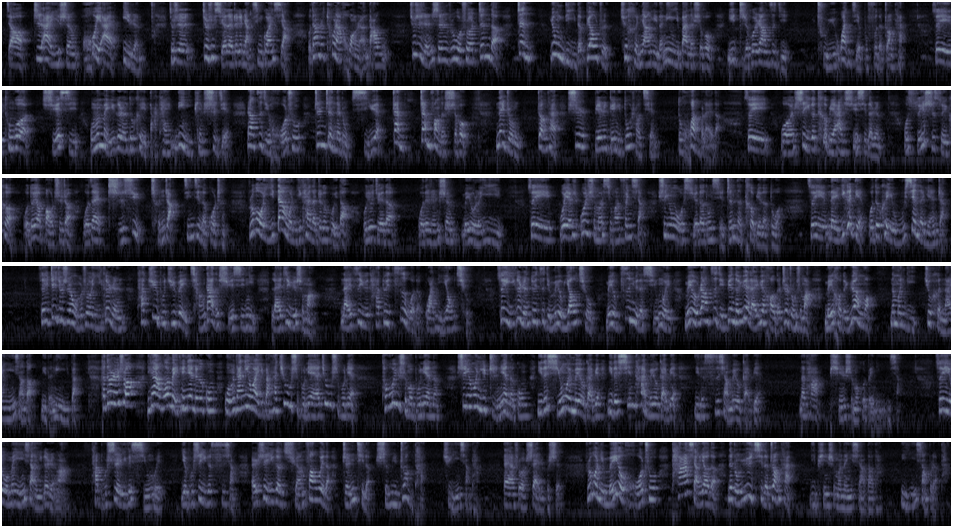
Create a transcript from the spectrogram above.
叫“挚爱一生，惠爱一人”，就是就是学了这个两性关系啊。我当时突然恍然大悟，就是人生如果说真的正用你的标准去衡量你的另一半的时候，你只会让自己。处于万劫不复的状态，所以通过学习，我们每一个人都可以打开另一片世界，让自己活出真正那种喜悦绽绽放的时候，那种状态是别人给你多少钱都换不来的。所以我是一个特别爱学习的人，我随时随刻我都要保持着我在持续成长精进的过程。如果我一旦我离开了这个轨道，我就觉得。我的人生没有了意义，所以我也是为什么喜欢分享，是因为我学的东西真的特别的多，所以哪一个点我都可以无限的延展，所以这就是我们说一个人他具不具备强大的学习力，来自于什么？来自于他对自我的管理要求。所以一个人对自己没有要求，没有自律的行为，没有让自己变得越来越好的这种什么美好的愿望。那么你就很难影响到你的另一半。很多人说，你看我每天练这个功，我们家另外一半他就是不练呀，就是不练。他为什么不练呢？是因为你只练了功，你的行为没有改变，你的心态没有改变，你的思想没有改变，那他凭什么会被你影响？所以我们影响一个人啊，他不是一个行为，也不是一个思想，而是一个全方位的整体的生命状态去影响他。大家说是还是不是？如果你没有活出他想要的那种预期的状态，你凭什么能影响到他？你影响不了他。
